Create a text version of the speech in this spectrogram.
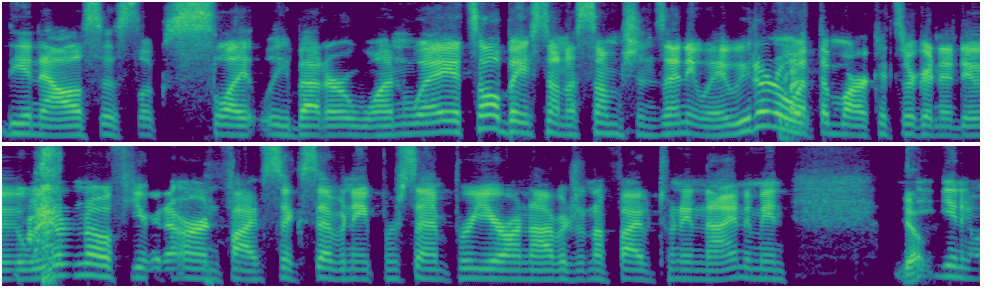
the analysis looks slightly better one way. It's all based on assumptions anyway. We don't know right. what the markets are going to do. We don't know if you're going to earn five, six, seven, eight percent per year on average on a 529. I mean, yep. you know,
